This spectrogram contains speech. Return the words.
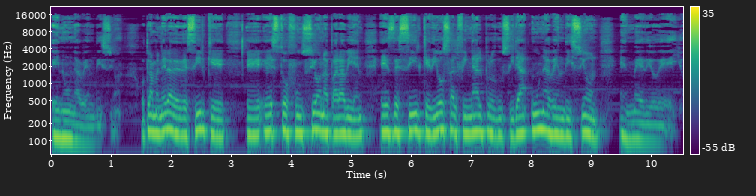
en una bendición. Otra manera de decir que eh, esto funciona para bien es decir que Dios al final producirá una bendición en medio de ello.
